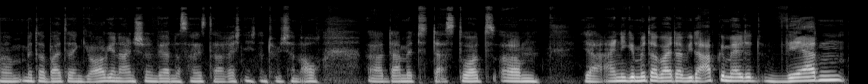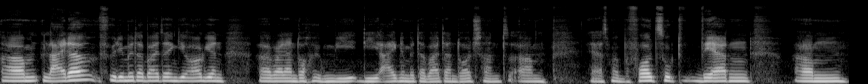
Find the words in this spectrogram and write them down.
ähm, Mitarbeiter in Georgien einstellen werden. Das heißt, da rechne ich natürlich dann auch äh, damit, dass dort ähm, ja einige Mitarbeiter wieder abgemeldet werden. Ähm, leider für die Mitarbeiter in Georgien, äh, weil dann doch irgendwie die eigenen Mitarbeiter in Deutschland ähm, ja, erstmal bevorzugt werden. Ähm,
